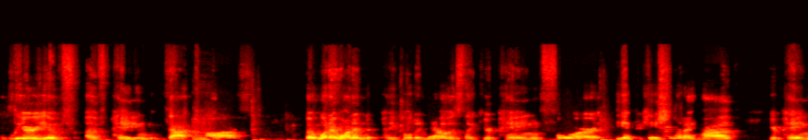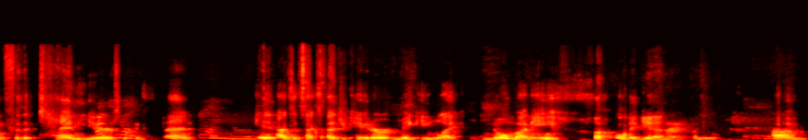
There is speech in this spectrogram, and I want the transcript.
leery of of paying that cost. But what i wanted people to know is like you're paying for the education that i have. You're paying for the 10 years that you spent in, as a sex educator making like no money. Like yeah. Right. um,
